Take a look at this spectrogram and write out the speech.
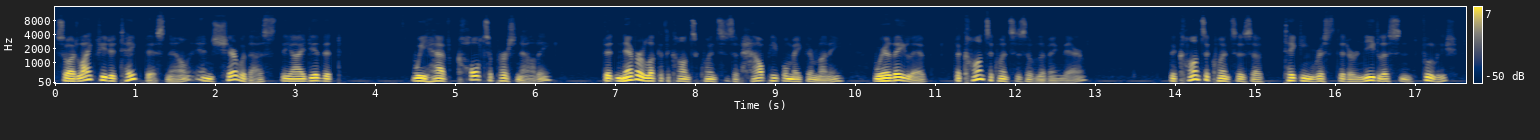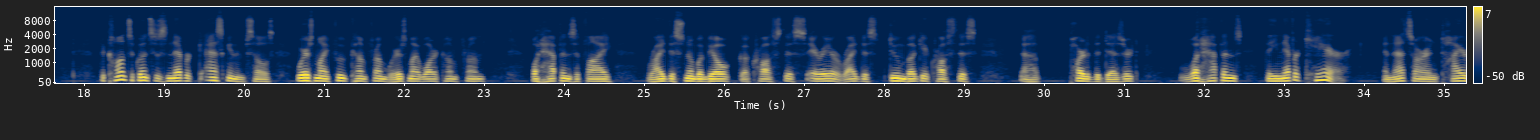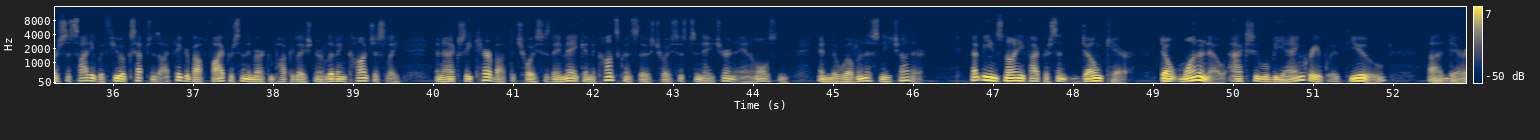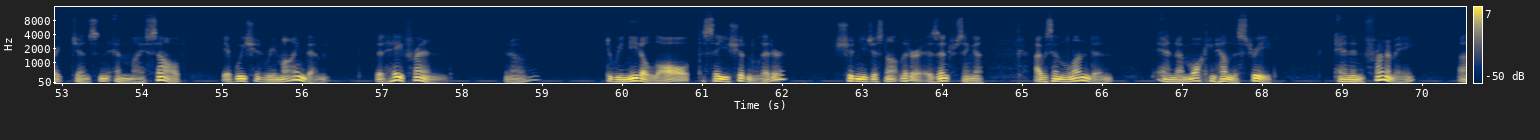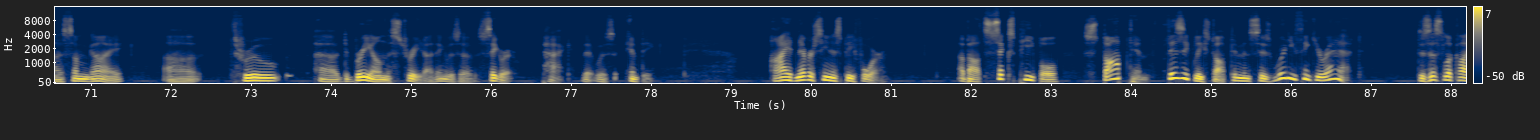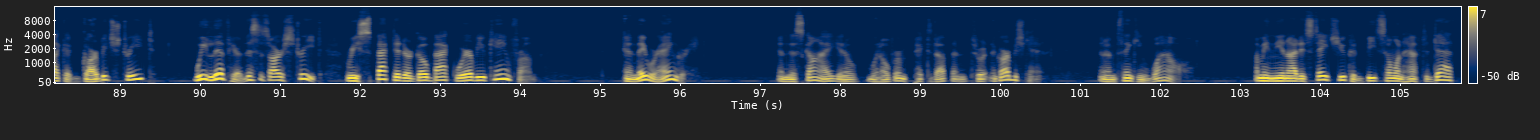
So I'd like for you to take this now and share with us the idea that we have cults of personality that never look at the consequences of how people make their money, where they live, the consequences of living there, the consequences of taking risks that are needless and foolish, The consequences never asking themselves, where's my food come from? Where's my water come from? What happens if I ride this snowmobile across this area or ride this dune buggy across this uh, part of the desert? What happens? They never care. And that's our entire society, with few exceptions. I figure about 5% of the American population are living consciously and actually care about the choices they make and the consequence of those choices to nature and animals and, and the wilderness and each other. That means 95% don't care, don't want to know, actually will be angry with you, uh, Derrick Jensen, and myself if we should remind them that, hey, friend, you know, do we need a law to say you shouldn't litter? Shouldn't you just not litter? It's interesting. Uh, I was in London and I'm walking down the street, and in front of me, uh, some guy uh, threw uh, debris on the street. I think it was a cigarette pack that was empty. I had never seen this before. About six people stopped him, physically stopped him, and says, Where do you think you're at? Does this look like a garbage street? We live here. This is our street. Respect it or go back wherever you came from. And they were angry. And this guy, you know, went over and picked it up and threw it in a garbage can. And I'm thinking, wow. I mean, in the United States, you could beat someone half to death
